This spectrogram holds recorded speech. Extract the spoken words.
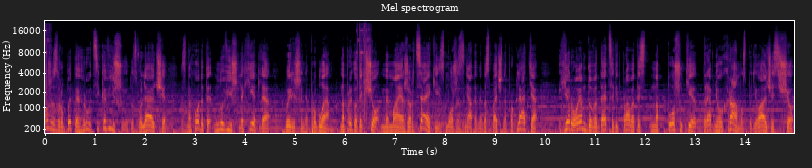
може зробити гру цікавішою, дозволяючи знаходити нові шляхи для вирішення проблем. Наприклад, якщо немає жерця, який зможе зняти небезпечне прокляття, героям доведеться відправитись на пошуки древнього храму, сподіваючись, що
